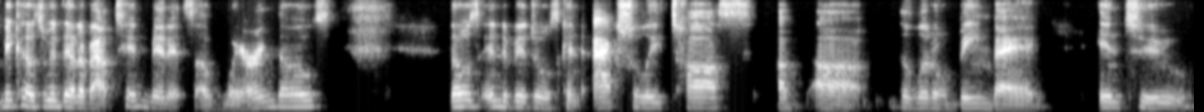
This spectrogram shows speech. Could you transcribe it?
because within about 10 minutes of wearing those, those individuals can actually toss a, uh, the little bean bag into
